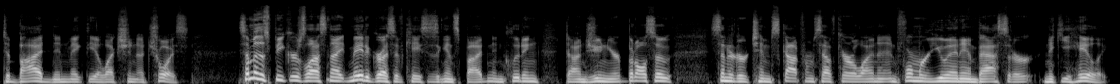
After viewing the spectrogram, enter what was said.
to Biden and make the election a choice. Some of the speakers last night made aggressive cases against Biden, including Don Jr., but also Senator Tim Scott from South Carolina and former UN Ambassador Nikki Haley.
